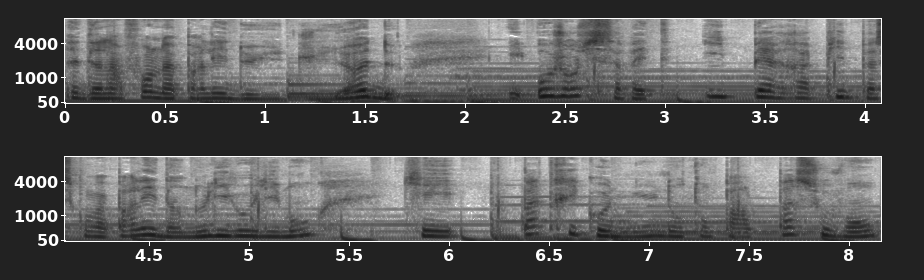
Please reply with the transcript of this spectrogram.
La dernière fois on a parlé du iode, et aujourd'hui ça va être hyper rapide parce qu'on va parler d'un oligo-élément qui est pas très connu, dont on parle pas souvent,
